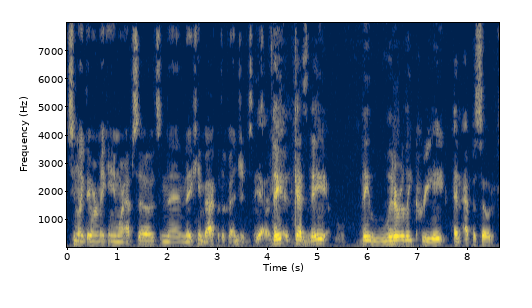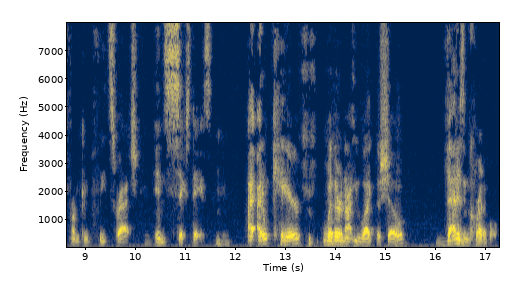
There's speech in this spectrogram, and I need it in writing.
seemed like they weren't making any more episodes, and then they came back with a vengeance. It's Yeah, like- they guys they they literally create an episode from complete scratch in six days. Mhm. I, I don't care whether or not you like the show. That is incredible.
